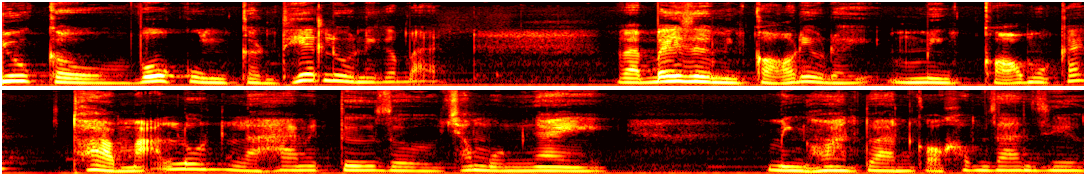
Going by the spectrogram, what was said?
nhu cầu vô cùng cần thiết luôn đấy các bạn. Và bây giờ mình có điều đấy, mình có một cách thỏa mãn luôn là 24 giờ trong một ngày, mình hoàn toàn có không gian riêng.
